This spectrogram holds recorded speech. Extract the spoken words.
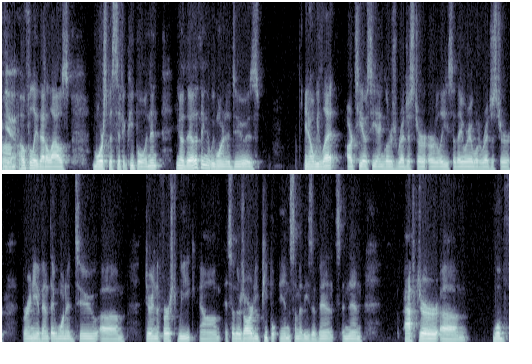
um, yeah. hopefully that allows more specific people. And then, you know, the other thing that we wanted to do is, you know, we let our TOC anglers register early, so they were able to register for any event they wanted to um, during the first week. Um, and so there's already people in some of these events. And then after, um, well,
